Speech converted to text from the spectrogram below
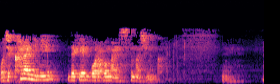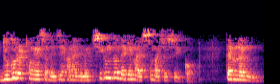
오직 하나님이 내게 뭐라고 말씀하시는가? 네. 누구를 통해서든지 하나님은 지금도 내게 말씀하실 수 있고, 때로는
